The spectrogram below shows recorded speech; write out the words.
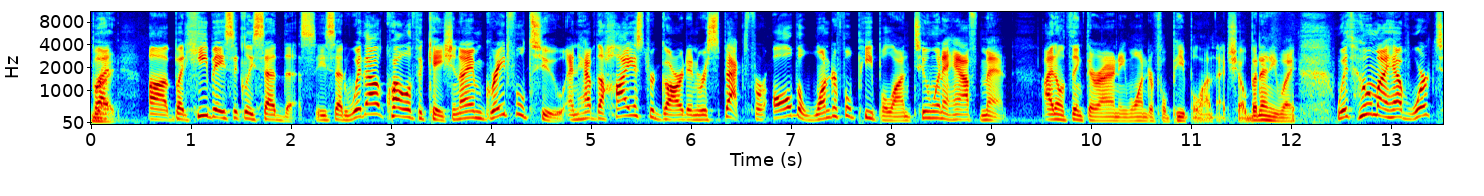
But. Right. Uh, but he basically said this. He said, Without qualification, I am grateful to and have the highest regard and respect for all the wonderful people on Two and a Half Men. I don't think there are any wonderful people on that show. But anyway, with whom I have worked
